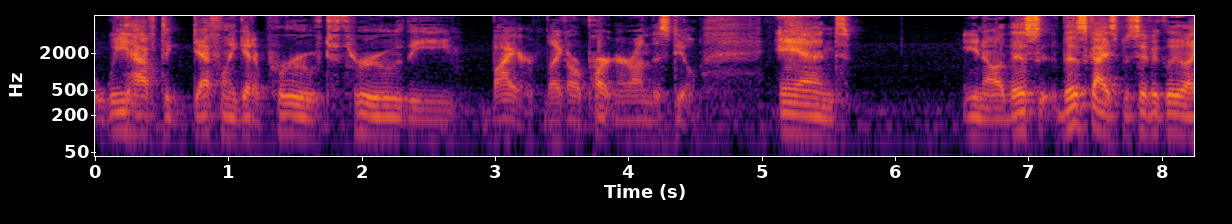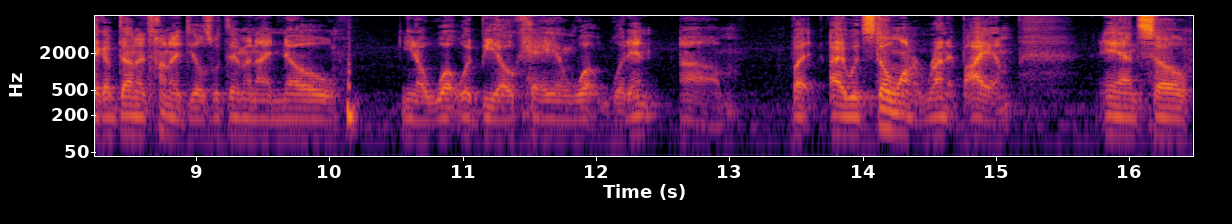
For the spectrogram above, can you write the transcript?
we have to definitely get approved through the buyer, like our partner on this deal. And you know this this guy specifically like i've done a ton of deals with him and i know you know what would be okay and what wouldn't. Um, but i would still want to run it by him. And so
